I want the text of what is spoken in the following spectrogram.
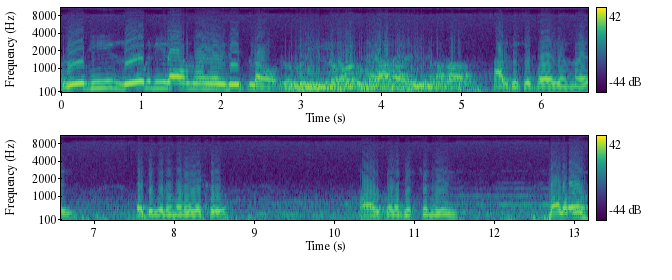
রোগীর রোগ নিরাময়ের বিপ্লব। আর কিছু প্রয়োজন নাই। এটুকুনো মনে রেখো। আর কোনো কিছু নেই। বলো,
